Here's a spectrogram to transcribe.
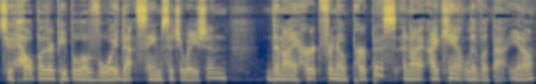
to help other people avoid that same situation, then I hurt for no purpose. And I, I can't live with that, you know?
